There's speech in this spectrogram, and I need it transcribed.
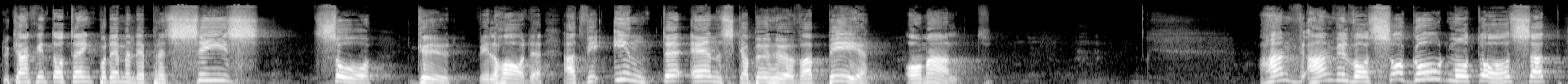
Du kanske inte har tänkt på det, men det är precis så Gud vill ha det. Att vi inte ens ska behöva be om allt. Han, han vill vara så god mot oss att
